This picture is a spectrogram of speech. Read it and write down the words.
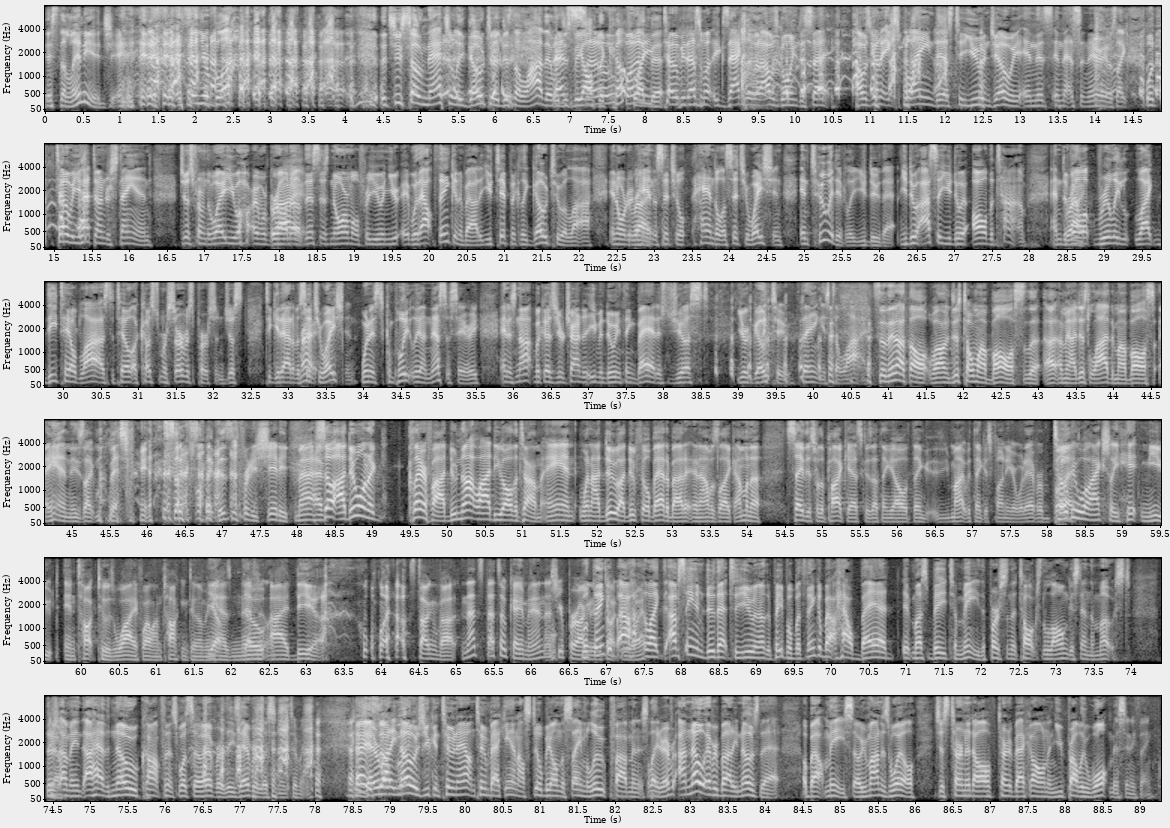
It's the lineage. it's in your blood that you so naturally go to just a lie that would just be off the cuff funny, like that. Toby. That's what exactly what I was going to say. I was going to explain this to you and Joey in this in that scenario. It's like, well, Toby, you have to understand just from the way you are and were brought Right. up, this is normal for you. And you, without thinking about it, you typically go to a lie in order to Right. handle, situ- handle a situation. Intuitively, you do that. You do. I see you do it all the time and develop really like detailed lies to tell a customer service person just to get out of a Right. situation when it's completely unnecessary. And it's not because you're trying to even do anything bad. It's just your go-to thing is to lie. So then I thought, well, I just told my boss that I, I mean, I just lied to my boss, and he's like my best friend. So it's like this is pretty shitty. Matt, have- so I do want to clarify: I do not lie to you all the time, and when I do, I do feel bad about it. And I was like, I'm gonna say this for the podcast because I think y'all would think you might would think it's funny or whatever. But Toby will actually hit mute and talk to his wife while I'm talking to him, and Yeah, he has no definitely. idea what I was talking about. And that's that's okay, man. That's your Well, think to to about like I've seen him do that to you and other people, but think about how bad it must be to me, the person that talks the longest and the most. There's, Yeah. I mean, I have no confidence whatsoever that he's ever listening to me because Hey, so- everybody knows you can tune out and tune back in. I'll still be on the same loop five minutes later. Every, I know everybody knows that about me, so you might as well just turn it off, turn it back on, and you probably won't miss anything.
